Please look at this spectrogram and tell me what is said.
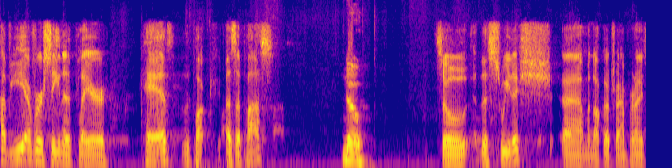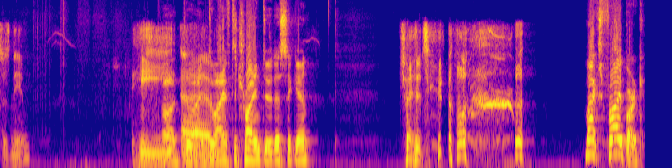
Have you ever seen a player head the puck as a pass? No. So the Swedish, um, I'm not going to try and pronounce his name. He. Oh, do, um, I, do I have to try and do this again? Trying to do Max Friberg.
